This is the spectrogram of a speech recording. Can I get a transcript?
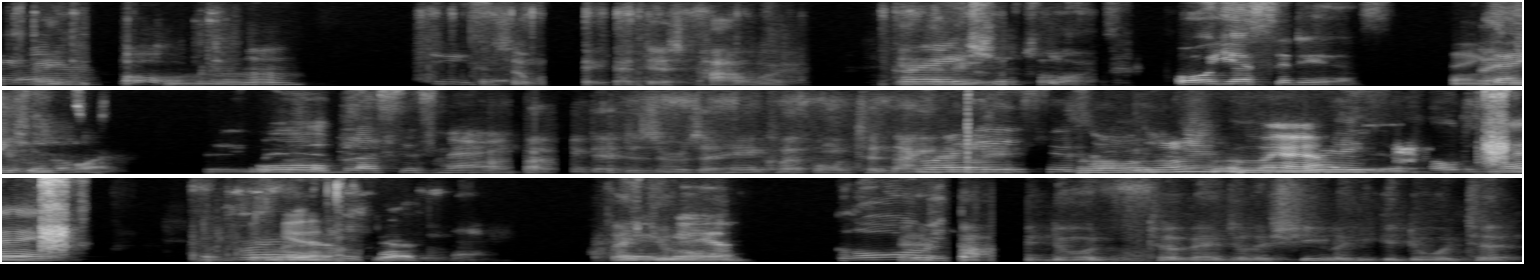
Amen. Mm-hmm. Jesus that there's power Praise you, Oh, yes, it is. Thank, Thank you, Lord. Amen. Oh, bless his name. I, think that deserves a hand clap on tonight. Praise his holy mm-hmm. name. Amen. Praise his holy name. Praise his holy name. Thank you, Lord. Glory. God can do it to Evangelist Sheila. He could do it to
